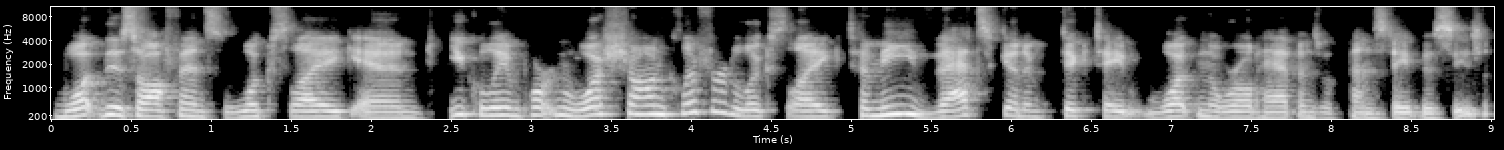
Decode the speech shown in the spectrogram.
what this offense looks like, and equally important, what Sean Clifford looks like. To me, that's going to dictate what in the world happens with Penn State this season.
